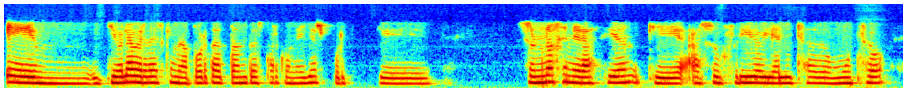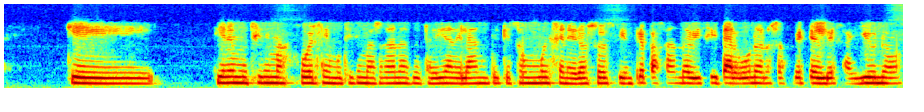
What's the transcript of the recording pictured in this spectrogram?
Em, yo la verdad es que me aporta tanto estar con ellos porque son una generación que ha sufrido y ha luchado mucho, que tienen muchísima fuerza y muchísimas ganas de salir adelante, que son muy generosos, siempre pasando a visita, alguno nos ofrece el desayuno,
